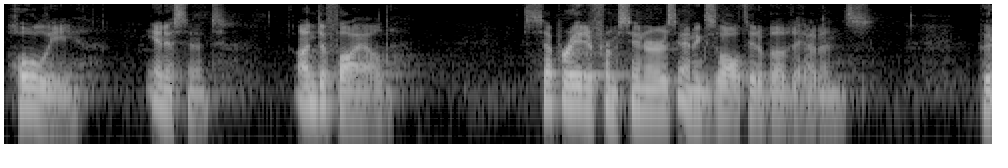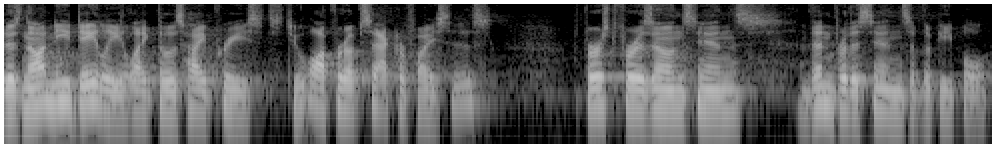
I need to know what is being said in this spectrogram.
holy, innocent, undefiled, separated from sinners, and exalted above the heavens, who does not need daily, like those high priests, to offer up sacrifices first for his own sins, then for the sins of the people,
